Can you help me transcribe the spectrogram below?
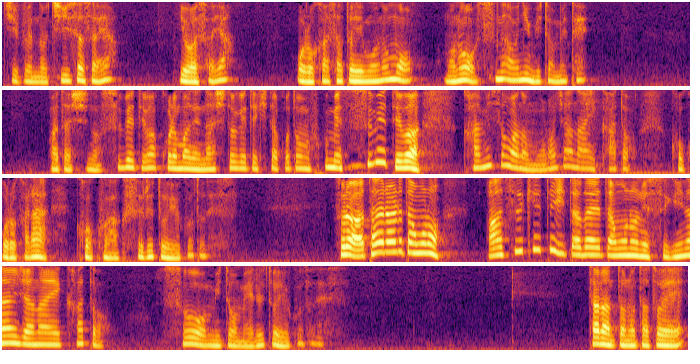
自分の小ささや弱さや愚かさというものも、ものを素直に認めて、私のすべてはこれまで成し遂げてきたことも含めすべては神様のものじゃないかと心から告白するということです。それは与えられたもの、預けていただいたものに過ぎないじゃないかと、そう認めるということです。タラントの例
